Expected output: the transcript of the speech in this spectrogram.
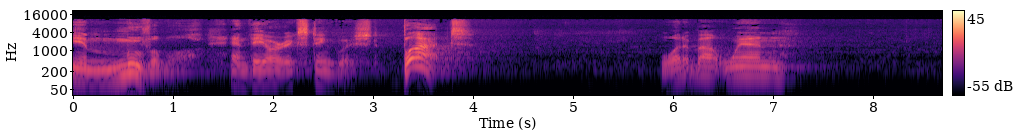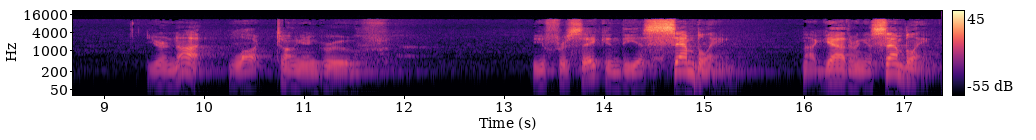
immovable, and they are extinguished. But, what about when you're not locked tongue and groove. You've forsaken the assembling, not gathering, assembling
